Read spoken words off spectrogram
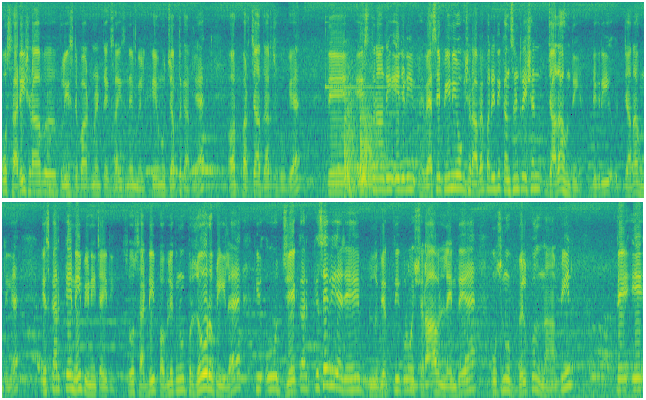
ਉਹ ਸਾਰੀ ਸ਼ਰਾਬ ਪੁਲਿਸ ਡਿਪਾਰਟਮੈਂਟ ਤੇ ਐਕਸਾਈਜ਼ ਨੇ ਮਿਲ ਕੇ ਉਹਨੂੰ ਜ਼ਬਤ ਕਰ ਲਿਆ ਔਰ ਪਰਚਾ ਦਰਜ ਹੋ ਗਿਆ ਤੇ ਇਸ ਤਰ੍ਹਾਂ ਦੀ ਇਹ ਜਿਹੜੀ ਵੈਸੇ ਪੀਣਯੋਗ ਸ਼ਰਾਬ ਹੈ, ਪਰ ਇਹਦੀ ਕਨਸੈਂਟ੍ਰੇਸ਼ਨ ਜ਼ਿਆਦਾ ਹੁੰਦੀ ਹੈ ਡਿਗਰੀ ਜ਼ਿਆਦਾ ਹੁੰਦੀ ਹੈ, ਇਸ ਕਰਕੇ ਨਹੀਂ ਪੀਣੀ ਚਾਹੀਦੀ। ਸੋ ਸਾਡੀ ਪਬਲਿਕ ਨੂੰ ਪ੍ਰਜ਼ੋਰ ਅਪੀਲ ਹੈ ਕਿ ਉਹ ਜੇਕਰ ਕਿਸੇ ਵੀ ਅਜਿਹੇ ਵਿਅਕਤੀ ਕੋਲੋਂ ਸ਼ਰਾਬ ਲੈਂਦੇ ਆ ਉਸ ਨੂੰ ਬਿਲਕੁਲ ਨਾ ਪੀਣ ਤੇ ਇਹ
